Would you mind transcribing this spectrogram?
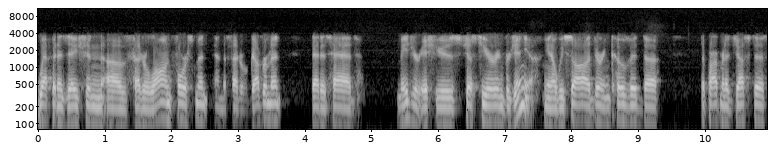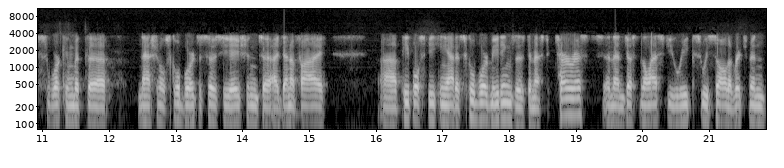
weaponization of federal law enforcement and the federal government that has had major issues just here in Virginia. You know, we saw during COVID the Department of Justice working with the National School Boards Association to identify uh, people speaking out at school board meetings as domestic terrorists. And then just in the last few weeks, we saw the Richmond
